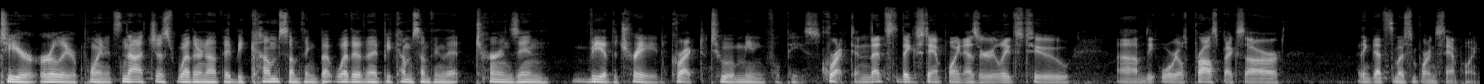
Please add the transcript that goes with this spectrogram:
to your earlier point, it's not just whether or not they become something, but whether they become something that turns in via the trade Correct. to a meaningful piece. Correct. And that's the big standpoint as it relates to um, the Orioles prospects are. I think that's the most important standpoint.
